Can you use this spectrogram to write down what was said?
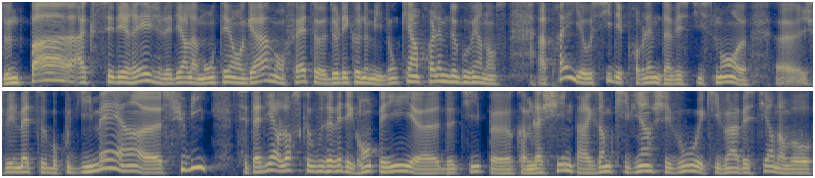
de ne pas accélérer, j'allais dire, la montée en gamme en fait de l'économie. Donc il y a un problème de gouvernance. Après, il y a aussi des problèmes d'investissement. Euh, euh je vais mettre beaucoup de guillemets hein, euh, subis. C'est-à-dire lorsque vous avez des grands pays euh, de type comme la Chine, par exemple, qui vient chez vous et qui veut investir dans vos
